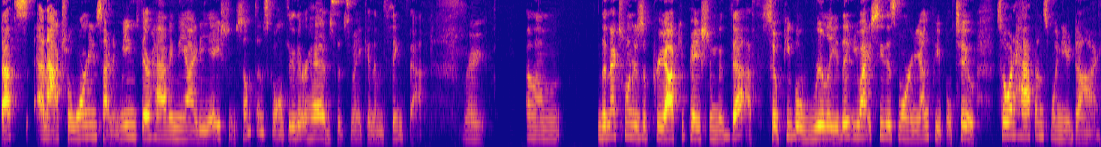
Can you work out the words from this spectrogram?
That's an actual warning sign. It means they're having the ideation. Something's going through their heads that's making them think that. Right. Um, the next one is a preoccupation with death. So people really, that you might see this more in young people too. So what happens when you die?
